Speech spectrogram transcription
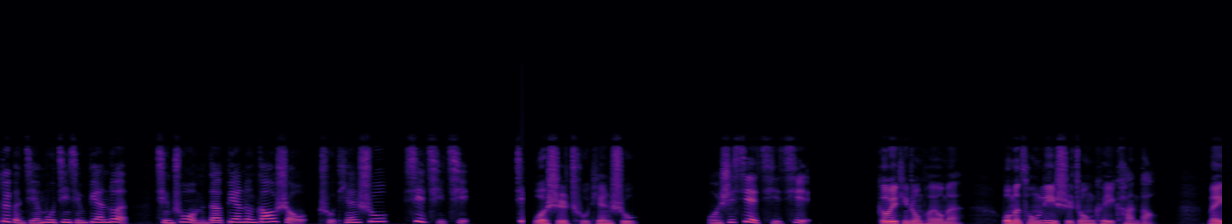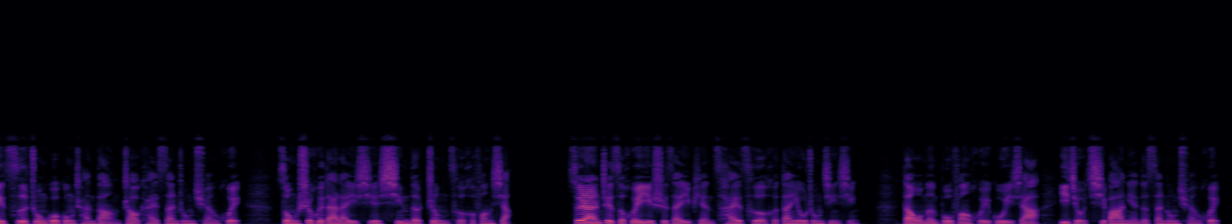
对本节目进行辩论，请出我们的辩论高手楚天舒、谢琪琪。我是楚天舒，我是谢琪琪。各位听众朋友们，我们从历史中可以看到，每次中国共产党召开三中全会，总是会带来一些新的政策和方向。虽然这次会议是在一片猜测和担忧中进行，但我们不妨回顾一下一九七八年的三中全会。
